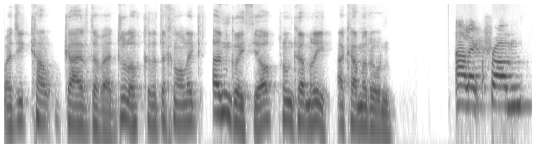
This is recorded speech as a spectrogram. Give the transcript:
wedi cael gair dyfed. Drwy lwc, gyda dechnoleg yn gweithio rhwng Cymru a Cameroon. Alec, from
